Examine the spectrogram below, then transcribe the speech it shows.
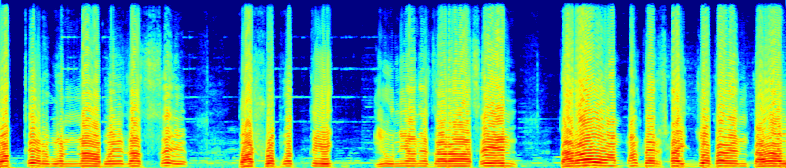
রক্তের বন্যা বয়ে যাচ্ছে। পার্শ্ববর্তী ইউনিয়নে যারা আছেন তারাও আমাদের সাহায্য করেন, তারাও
